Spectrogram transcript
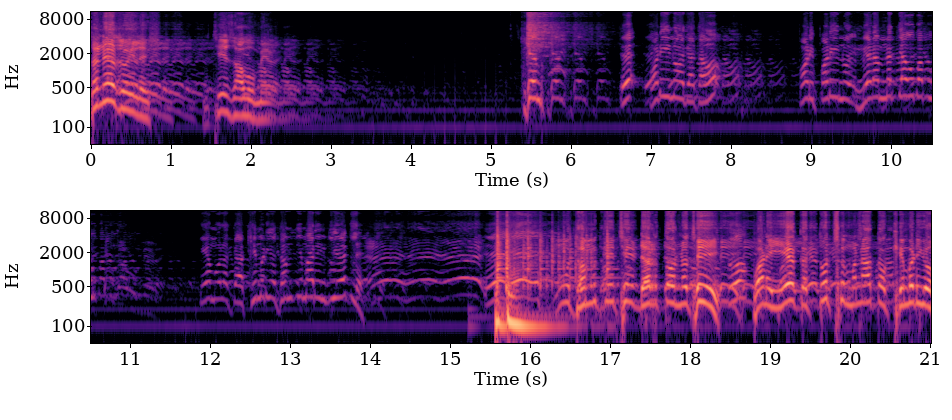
તને જોઈ લઈશ. નથી જાવું મેળ. કેમ? એ પડી નો જતા હો. પડી પડી નો મેડમ નથી જાવું બાપુ? કેમ ઓલો ખીમડીઓ ધમકી મારીને ગયો એટલે? હું ધમકી થી ડરતો નથી પણ એક તુચ્છ મનાતો ખીમડીઓ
